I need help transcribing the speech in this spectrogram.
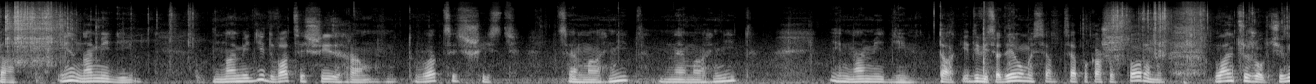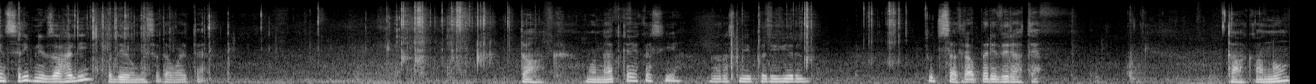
Так, і на міді. На міді 26 грам. 26. Це магніт, не магніт і на міді. Так, і дивіться, дивимося, це поки що в сторону. Ланцюжок, чи він срібний взагалі? Подивимося, давайте. Так, монетка якась є. Зараз ми її перевіримо. Тут все треба перевіряти. Так, а ну.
